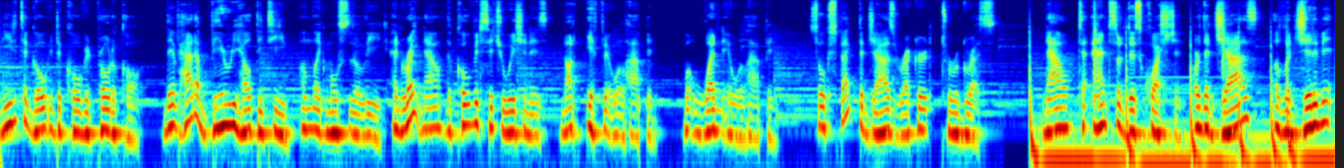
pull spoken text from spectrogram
needed to go into COVID protocol. They've had a very healthy team, unlike most of the league. And right now, the COVID situation is not if it will happen, but when it will happen. So expect the Jazz record to regress. Now, to answer this question Are the Jazz a legitimate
